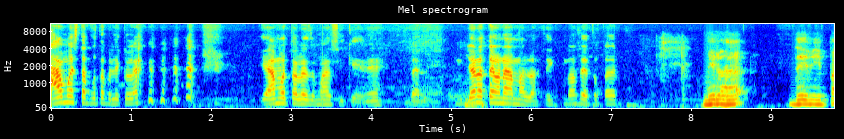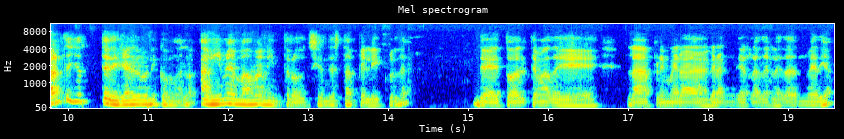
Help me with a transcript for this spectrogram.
amo esta puta película. y amo a todos los demás, así que, eh, dale. Yo no tengo nada malo, así, no sé, tu padre. Mira, de mi parte yo te diría el único malo. A mí me mama la introducción de esta película, de todo el tema de la primera gran guerra de la Edad Media.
